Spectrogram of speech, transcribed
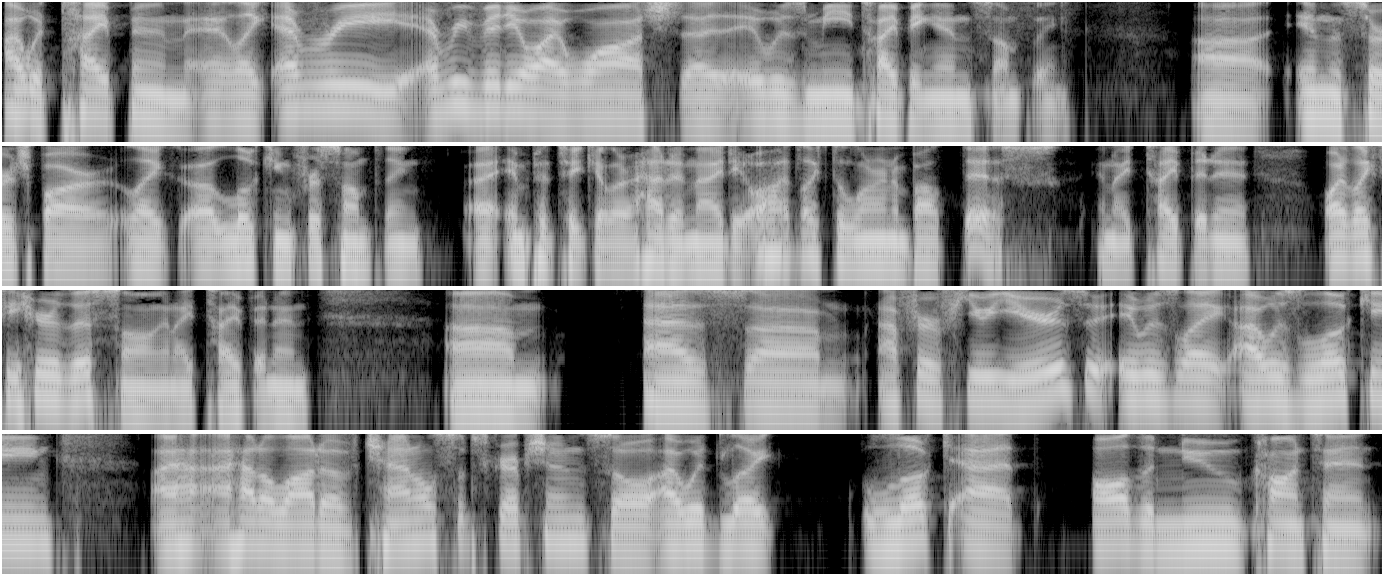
I would type in eh, like every every video I watched, uh, it was me typing in something uh, in the search bar, like uh, looking for something uh, in particular. I had an idea. Oh, I'd like to learn about this, and I type it in. Oh, I'd like to hear this song, and I type it in. Um, as um, after a few years, it was like I was looking. I, I had a lot of channel subscriptions, so I would like look at all the new content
